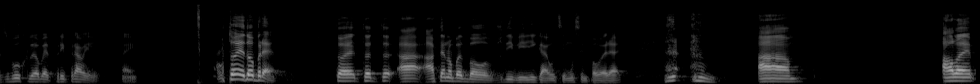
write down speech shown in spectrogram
zbuchli obed, pripravili. Hej. A to je dobré. To je, to, to, a, a ten obed bol vždy vynikajúci, musím povedať. A, ale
